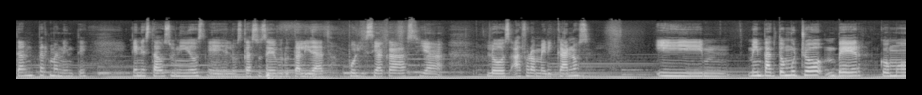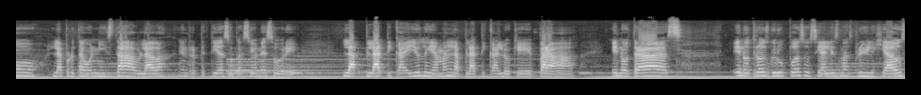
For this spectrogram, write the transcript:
tan permanente en Estados Unidos, eh, los casos de brutalidad policíaca hacia los afroamericanos y me impactó mucho ver cómo la protagonista hablaba en repetidas ocasiones sobre la plática. Ellos le llaman la plática, lo que para en otras en otros grupos sociales más privilegiados,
